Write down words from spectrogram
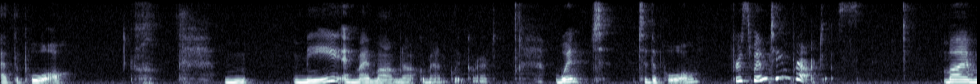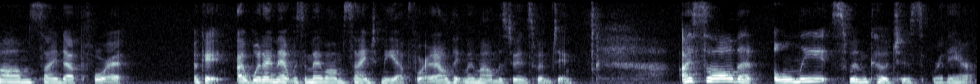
at the pool. Me and my mom, not grammatically correct, went to the pool for swim team practice. My mom signed up for it. Okay, I, what I meant was that my mom signed me up for it. I don't think my mom was doing swim team. I saw that only swim coaches were there.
